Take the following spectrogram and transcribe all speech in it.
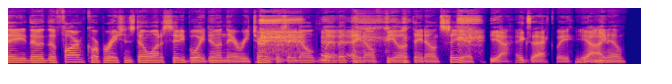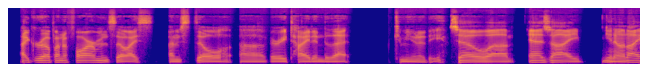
they the the farm corporations don't want a city boy doing their return because they don't live it, they don't feel it, they don't see it. Yeah, exactly. Yeah, you I, know, I grew up on a farm, and so I I'm still uh, very tied into that community. So uh, as I you know, and I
